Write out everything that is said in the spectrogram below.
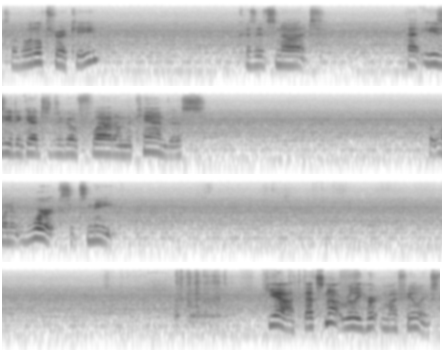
It's a little tricky because it's not that easy to get to, go flat on the canvas. But when it works, it's neat. Yeah, that's not really hurting my feelings.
